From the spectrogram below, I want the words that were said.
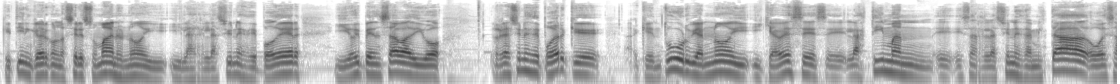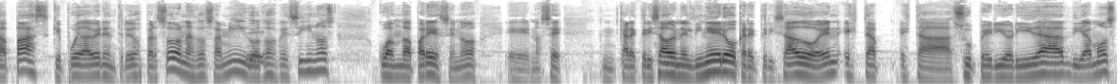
que tiene que ver con los seres humanos, ¿no? Y, y las relaciones de poder. Y hoy pensaba, digo, relaciones de poder que que enturbian, ¿no? Y, que a veces eh, lastiman eh, esas relaciones de amistad o esa paz que puede haber entre dos personas, dos amigos, dos vecinos, cuando aparece, ¿no? Eh, no sé, caracterizado en el dinero, caracterizado en esta, esta superioridad, digamos,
